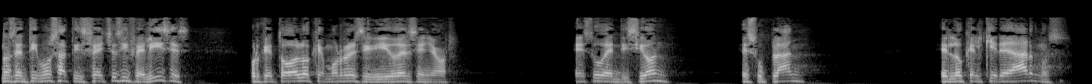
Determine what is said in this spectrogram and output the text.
Nos sentimos satisfechos y felices porque todo lo que hemos recibido del Señor es su bendición, es su plan, es lo que Él quiere darnos.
